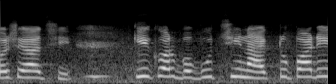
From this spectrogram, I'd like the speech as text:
বসে আছি। কি করব বুঝছি না, একটু পরই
